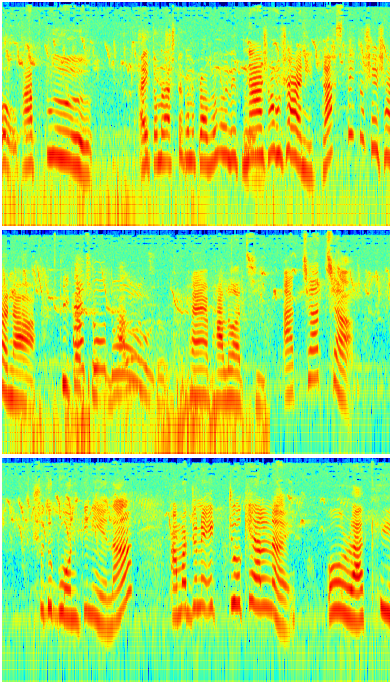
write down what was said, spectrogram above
আপু। আপু এই তোমার আসতে কোনো প্রবলেম হয়নি তো? না সমস্যা হয়নি। রাস্তায় তো শেষ হয় না। ঠিক আছে দূর। হ্যাঁ ভালো আছি। আচ্ছা আচ্ছা। শুধু বোনকে নিয়ে না আমার জন্য একটুও খেয়াল নাই। ও রাখি।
